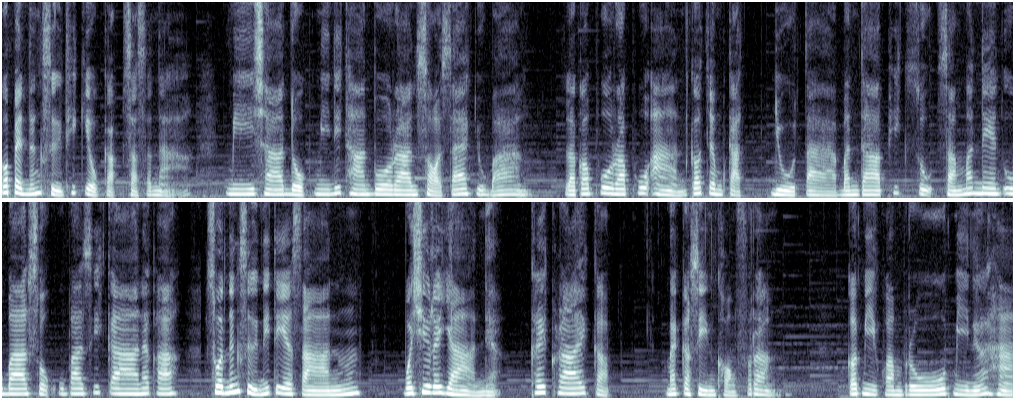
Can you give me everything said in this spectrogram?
ก็เป็นหนังสือที่เกี่ยวกับศาสนา มีชาดกมีนิทานโบราณสอดแทรกอยู่บ้าง แล้วก็ผู้รับผู้อ่านก็จำกัดอยู่แต่บรรดาภิกษุสามเณรอุบาสกอุบาสิกานะคะ ส่วนหนังสือนิตยสาร วชิรยานเนี่ยคล้ายๆกับแมกกาซีนของฝรั่ง ก็มีความรู้มีเนื้อหา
